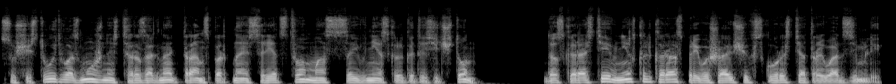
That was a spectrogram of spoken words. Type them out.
Существует возможность разогнать транспортное средство массой в несколько тысяч тонн до скоростей в несколько раз превышающих скорость отрыва от Земли.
